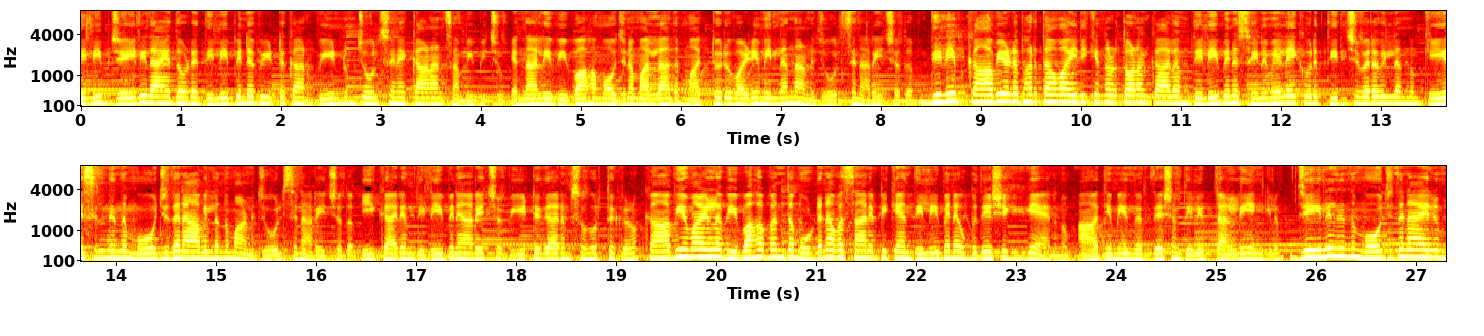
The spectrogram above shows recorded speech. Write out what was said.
ദിലീപ് ജയിലിലായതോടെ ദിലീപിന്റെ വീട്ടുകാർ വീണ്ടും ജോത്സ്യനെ കാണാൻ സമീപിച്ചു. എന്നാൽ ഈ വിവാഹമോചനം അല്ലാതെ മറ്റൊരു വഴിയുമില്ലെന്നാണ് ജോത്സ്യൻ അറിയിച്ചത്. ദിലീപ് കാവ്യയുടെ ഭർത്താവായിരിക്കുന്നിടത്തോളം കാലം ദിലീപിന് സിനിമയിലേക്ക് ഒരു തിരിച്ചുവരവില്ലെന്നും കേസിൽ നിന്ന് മോചിതനാവില്ലെന്നുമാണ് ജോത്സ്യൻ അറിയിച്ചത്. ഈ കാര്യം ദിലീപിനെ അറിയിച്ച വീട്ടുകാരും സുഹൃത്തുക്കളും കാവ്യമായുള്ള വിവാഹബന്ധം ഉടൻ അവസാനിപ്പിക്കാൻ ദിലീപിനെ ഉപദേശിക്കുകയായിരുന്നു. ആദ്യം ഈ നിർദ്ദേശം ദിലീപ് തള്ളിയെങ്കിലും ജയിലിൽ നിന്ന് മോചിതനായാലും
